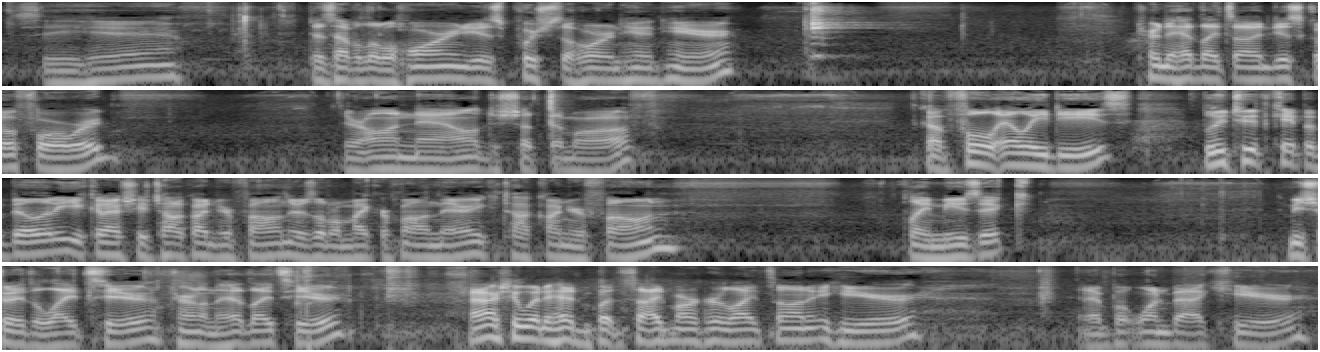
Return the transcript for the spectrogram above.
Let's see here. It does have a little horn, you just push the horn in here. Turn the headlights on, just go forward. They're on now, just shut them off. It's got full LEDs. Bluetooth capability, you can actually talk on your phone. There's a little microphone there. You can talk on your phone, play music. Let me show you the lights here. Turn on the headlights here. I actually went ahead and put side marker lights on it here. And I put one back here.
